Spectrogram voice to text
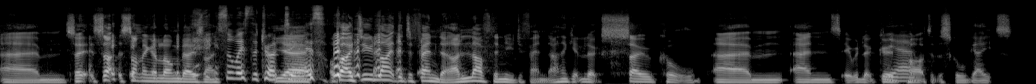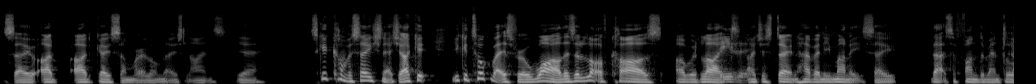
Um, so so- something along those lines. it's always the drug yeah, dealers. but I do like the Defender. I love the new Defender. I think it looks so cool, um, and it would look good Yeah. parked at the school gates. So I'd I'd go somewhere along those lines. Yeah, it's a good conversation actually. I could you could talk about this for a while. There's a lot of cars I would like. Easy. I just don't have any money, so that's a fundamental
